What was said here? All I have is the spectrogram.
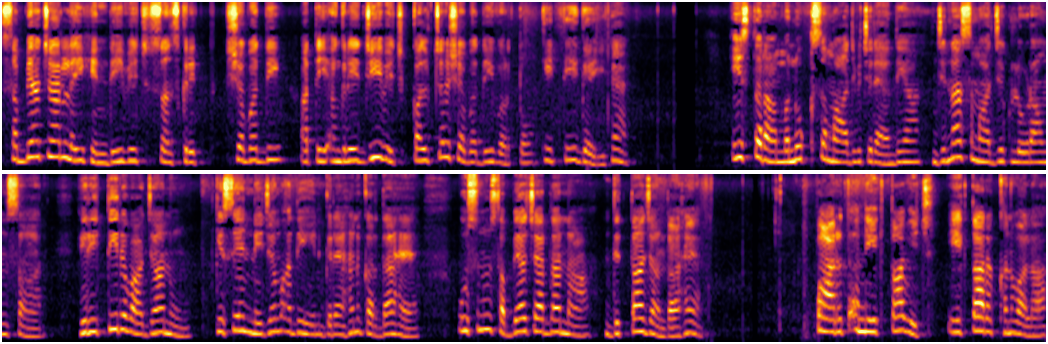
ਸੱਭਿਆਚਾਰ ਲਈ ਹਿੰਦੀ ਵਿੱਚ ਸੰਸਕ੍ਰਿਤ ਸ਼ਬਦ ਦੀ ਅਤੇ ਅੰਗਰੇਜ਼ੀ ਵਿੱਚ ਕਲਚਰ ਸ਼ਬਦ ਦੀ ਵਰਤੋਂ ਕੀਤੀ ਗਈ ਹੈ। ਇਸ ਤਰ੍ਹਾਂ ਮਨੁੱਖ ਸਮਾਜ ਵਿੱਚ ਰਹਿੰਦਿਆਂ ਜਿਨ੍ਹਾਂ ਸਮਾਜਿਕ ਲੋੜਾਂ ਅਨੁਸਾਰ ਰੀਤੀ ਰਿਵਾਜਾਂ ਨੂੰ ਕਿਸੇ ਨਿਯਮ ਅਧੀਨ ਗ੍ਰਹਿਣ ਕਰਦਾ ਹੈ, ਉਸ ਨੂੰ ਸੱਭਿਆਚਾਰ ਦਾ ਨਾਂ ਦਿੱਤਾ ਜਾਂਦਾ ਹੈ। ਭਾਰਤ ਅਨੇਕਤਾ ਵਿੱਚ ਏਕਤਾ ਰੱਖਣ ਵਾਲਾ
